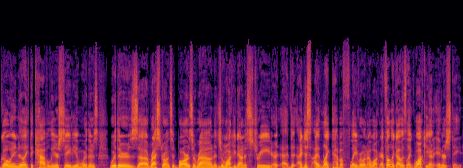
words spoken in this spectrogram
going to like the Cavalier Stadium where there's where there's uh, restaurants and bars around, and you're Mm-hmm. walking down a street. Or, uh, I just I like to have a flavor when I walk. I felt like I was like walking on interstate.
